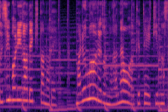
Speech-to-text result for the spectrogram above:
筋彫りができたので、マルモールドの穴を開けていきます。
